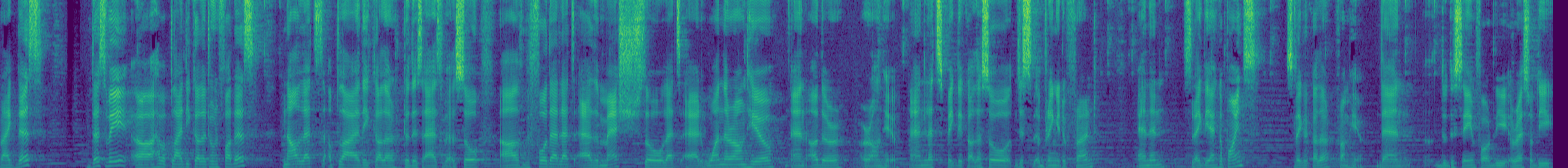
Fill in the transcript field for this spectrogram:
Like this. This way uh, I have applied the color tone for this now let's apply the color to this as well. So uh, before that let's add a mesh. So let's add one around here and other around here. And let's pick the color. So just bring it to front and then select the anchor points. Select the color from here. Then do the same for the rest of the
